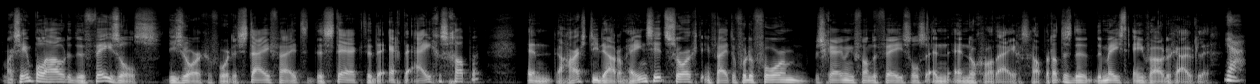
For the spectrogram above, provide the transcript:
maar simpel houden. De vezels die zorgen voor de stijfheid, de sterkte, de echte eigenschappen. En de hars die daaromheen zit zorgt in feite voor de vorm, bescherming van de vezels en, en nog wat eigenschappen. Dat is de, de meest eenvoudige uitleg. Ja,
